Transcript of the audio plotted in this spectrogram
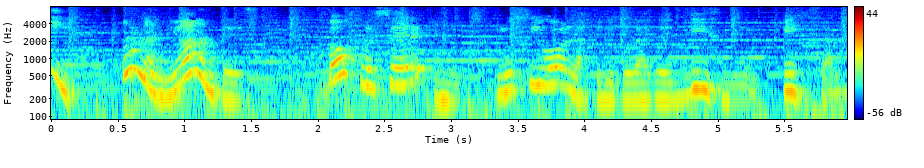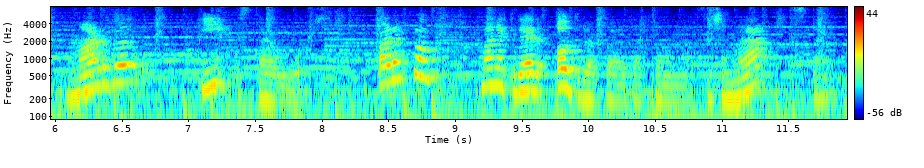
Sí, un año antes. Va a ofrecer en exclusivo las películas de Disney, Pixar, Marvel y Star Wars. Para Fox van a crear otra plataforma, se llamará Star.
